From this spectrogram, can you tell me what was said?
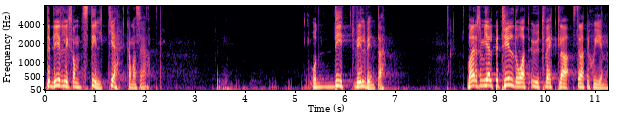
Det blir liksom stiltje kan man säga. Och dit vill vi inte. Vad är det som hjälper till då att utveckla strategin?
